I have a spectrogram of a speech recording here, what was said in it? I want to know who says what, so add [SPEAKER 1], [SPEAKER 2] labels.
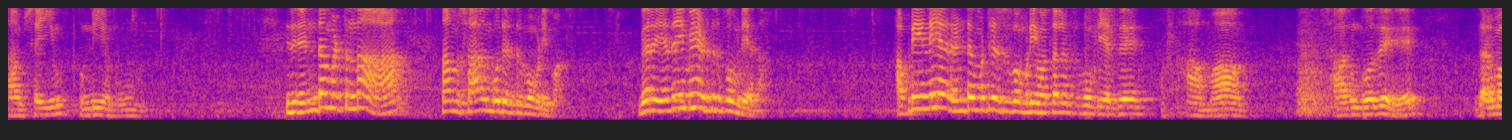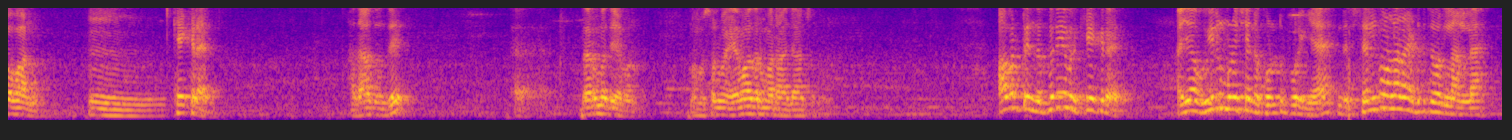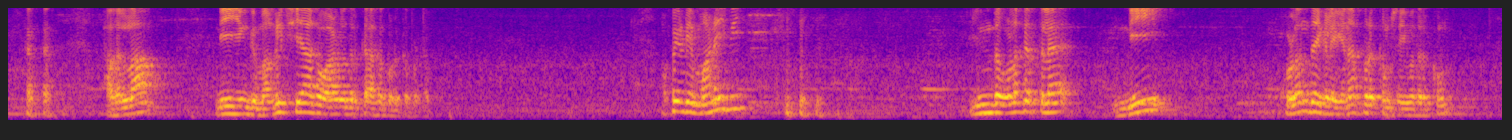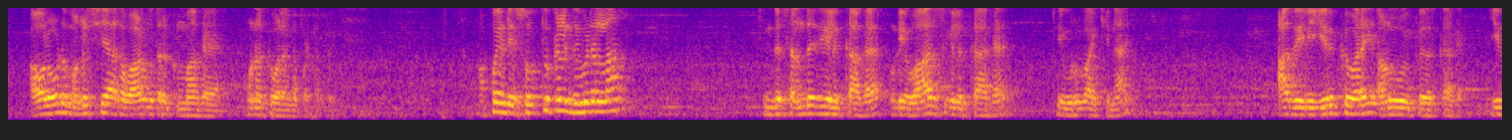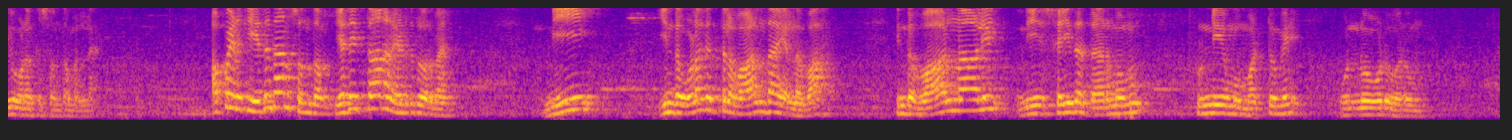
[SPEAKER 1] நாம் செய்யும் புண்ணியமும். இது ரெண்டை மட்டும்தான் நாம் சாகும்போது எடுத்துகிட்டு போக முடியுமா? வேறு எதையுமே எடுத்துகிட்டு போக முடியாதா? அப்படி என்னையா ரெண்டை மட்டும் எடுத்துகிட்டு போக முடியும்? மற்றெல்லாம் எடுத்துகிட்டு போக முடியாது. ஆமாம். சாகும்போது தர்மவான் கேட்குறாரு. அதாவது வந்து தர்மதேவன். நம்ம சொல்லுவோம் யம தர்மராஜான்னு சொல்லுவோம். அவர்கிட்ட இந்த பெரியவர் கேட்குறாரு ஐயா உயிர் முடிச்சு என்னை கொண்டு போகிறீங்க இந்த செல்வம்லாம் நான் எடுத்துகிட்டு வரலாம்ல. அதெல்லாம் நீ இங்கு மகிழ்ச்சியாக வாழ்வதற்காக கொடுக்கப்பட்டது. அப்போ என்னுடைய மனைவி இந்த உலகத்தில் நீ குழந்தைகளை இனப்பெருக்கம் செய்வதற்கும் அவளோடு மகிழ்ச்சியாக வாழ்வதற்குமாக உனக்கு வழங்கப்பட்டது. அப்போ என்னுடைய சொத்துக்கள் இந்த வீடெல்லாம் இந்த சந்ததிகளுக்காக உன்னுடைய வாரிசுகளுக்காக நீ உருவாக்கினாய். அது நீ இருக்கு வரை அனுபவிப்பதற்காக. இது உனக்கு சொந்தம் அல்ல அப்போ எனக்கு எதுதான் சொந்தம்? எதைத்தான் நான் எடுத்துகிட்டு வருவேன்? நீ இந்த உலகத்தில் வாழ்ந்தாய் அல்லவா? இந்த வாழ்நாளில் நீ செய்த தர்மமும் புண்ணியமும் மட்டுமே உன்னோடு வரும்.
